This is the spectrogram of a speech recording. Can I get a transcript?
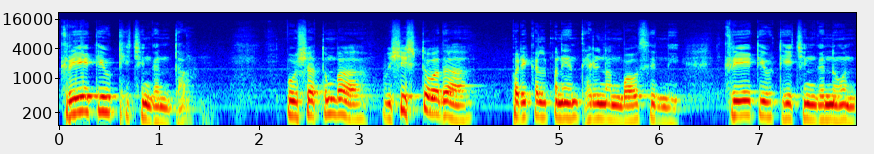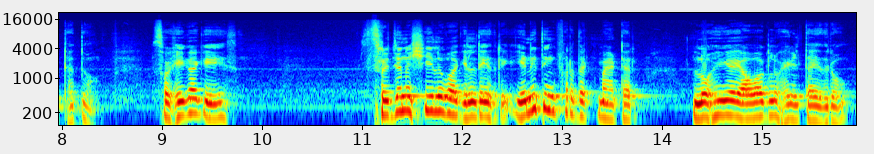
ಕ್ರಿಯೇಟಿವ್ ಟೀಚಿಂಗ್ ಅಂತ. ಬಹುಶಃ ತುಂಬ ವಿಶಿಷ್ಟವಾದ ಪರಿಕಲ್ಪನೆ ಅಂತ ಹೇಳಿ ನಾನು ಭಾವಿಸಿದ್ನಿ. ಕ್ರಿಯೇಟಿವ್ ಟೀಚಿಂಗ್ ಅನ್ನುವಂಥದ್ದು. ಸೊ ಹೀಗಾಗಿ ಸೃಜನಶೀಲವಾಗಿಲ್ಲದೆ ಇದ್ರಿ. Anything for that matter Lohia ಯಾವಾಗಲೂ ಹೇಳ್ತಾ ಇದ್ರು,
